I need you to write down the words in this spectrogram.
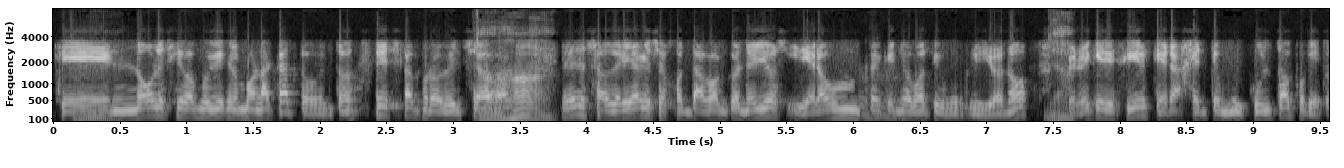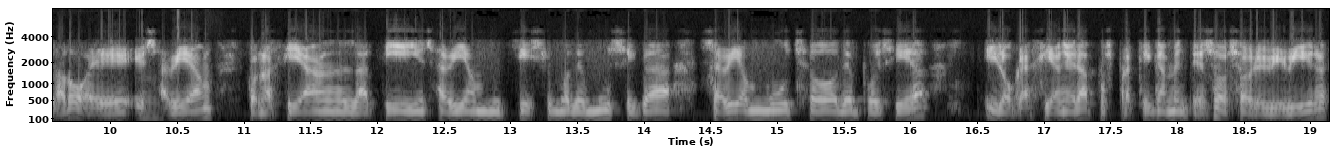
que no les iba muy bien el monacato, entonces aprovechaban, eh, saldría que se juntaban con ellos y era un pequeño batiburrillo, ¿no? Pero hay que decir que era gente muy culta porque, claro, eh, eh, sabían, conocían latín, sabían muchísimo de música, sabían mucho de poesía y lo que hacían era pues prácticamente eso, sobrevivir,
